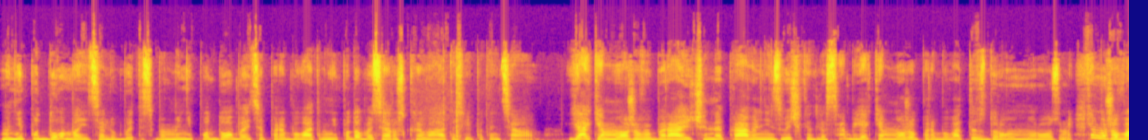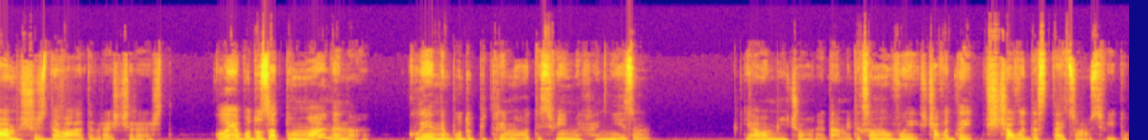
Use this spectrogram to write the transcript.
Мені подобається любити себе, мені подобається перебувати, мені подобається розкривати свій потенціал. Як я можу, вибираючи неправильні звички для себе, як я можу перебувати в здоровому розумі? Як я можу вам щось давати, врешті-решт? Коли я буду затуманена, коли я не буду підтримувати свій механізм, я вам нічого не дам. І так само ви. Що ви, дай- що ви дасте цьому світу?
